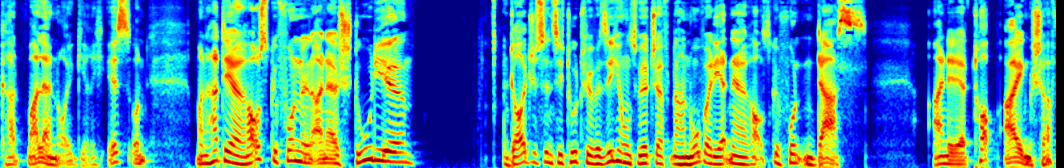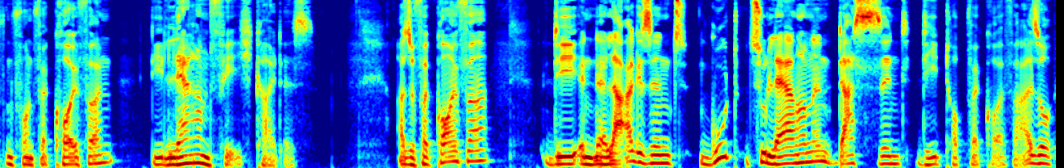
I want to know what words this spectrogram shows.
gerade weil er neugierig ist. Und man hat ja herausgefunden in einer Studie, Deutsches Institut für Versicherungswirtschaft in Hannover, die hatten ja herausgefunden, dass eine der Top-Eigenschaften von Verkäufern die Lernfähigkeit ist. Also Verkäufer, die in der Lage sind, gut zu lernen, das sind die Top-Verkäufer. Also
